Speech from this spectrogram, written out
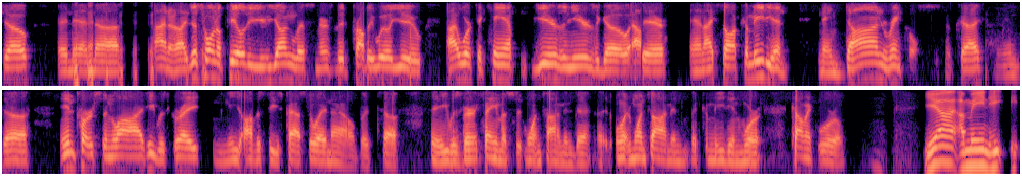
show, and then uh, I don't know. I just want to appeal to you young listeners that probably will you. I worked at camp years and years ago out there, and I saw a comedian named Don Rickles. Okay, and uh, in person live, he was great. And he obviously he's passed away now, but uh, he was very famous at one time in the, at one time in the comedian world, comic world. yeah, I mean, he-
